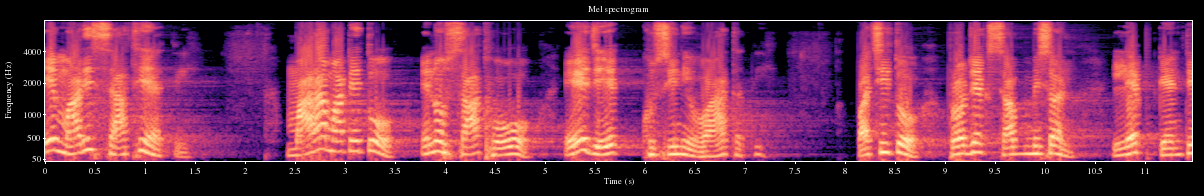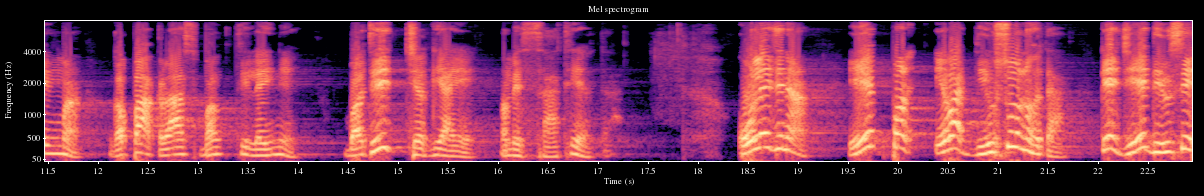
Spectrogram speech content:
એ મારી સાથે હતી. મારા માટે તો એનો સાથ હોવો એ જ એક ખુશીની વાત હતી. પછી તો પ્રોજેક્ટ સબમિશન લેબ કેન્ટીનમાં ગપ્પા ક્લાસ બંકથી લઈને બધી જ જગ્યાએ અમે સાથે હતા. કોલેજના એક પણ એવા દિવસો નહોતા કે જે દિવસે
